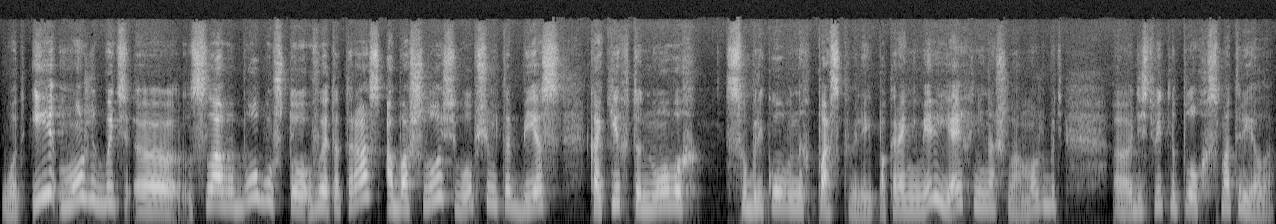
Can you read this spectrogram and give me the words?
Вот. И, может быть, э, слава богу, что в этот раз обошлось, в общем-то, без каких-то новых сфабрикованных пасквилей. По крайней мере, я их не нашла. Может быть, э, действительно плохо смотрела.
